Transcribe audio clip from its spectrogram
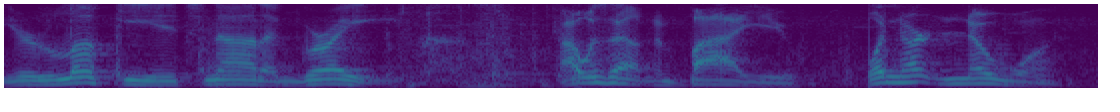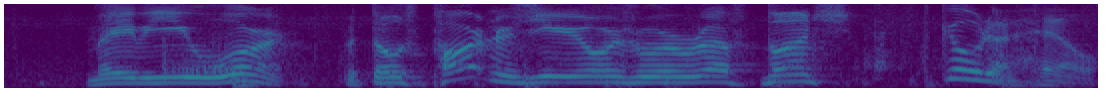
You're lucky it's not a grave. I was out in the bayou. Wasn't hurting no one. Maybe you weren't, but those partners of yours were a rough bunch. Go to hell.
